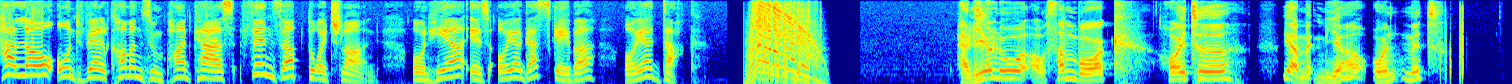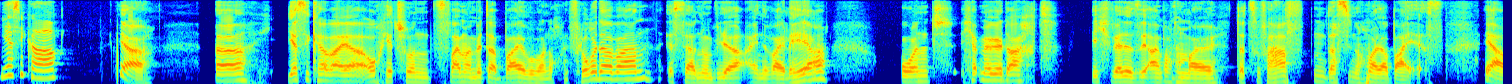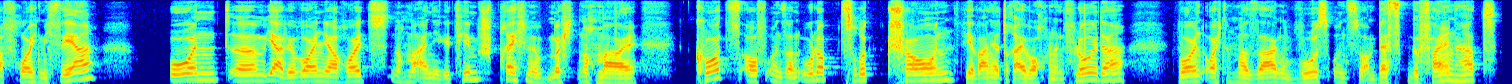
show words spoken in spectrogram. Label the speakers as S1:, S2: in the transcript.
S1: Hallo und willkommen zum Podcast Fins Up Deutschland. Und hier ist euer Gastgeber, euer Duck.
S2: Hallihallo aus Hamburg. Heute ja mit mir und mit
S3: Jessica.
S2: Ja, äh, Jessica war ja auch jetzt schon zweimal mit dabei, wo wir noch in Florida waren. Ist ja nun wieder eine Weile her. Und ich habe mir gedacht, ich werde sie einfach nochmal dazu verhaften, dass sie nochmal dabei ist. Ja, freue ich mich sehr. Und ähm, ja, wir wollen ja heute nochmal einige Themen sprechen. Wir möchten nochmal kurz auf unseren Urlaub zurückschauen. Wir waren ja drei Wochen in Florida, wollen euch nochmal sagen, wo es uns so am besten gefallen hat.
